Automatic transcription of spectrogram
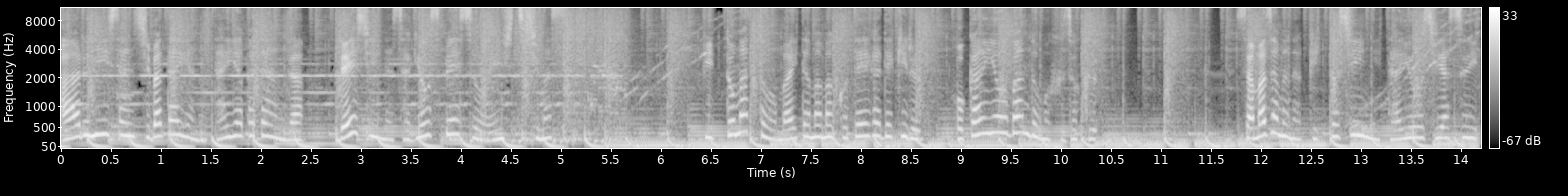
R23 芝タイヤのタイヤパターンがレーシーな作業スペースを演出します。ピットマットを巻いたまま固定ができる保管用バンドも付属。さまざまなピットシーンに対応しやすい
